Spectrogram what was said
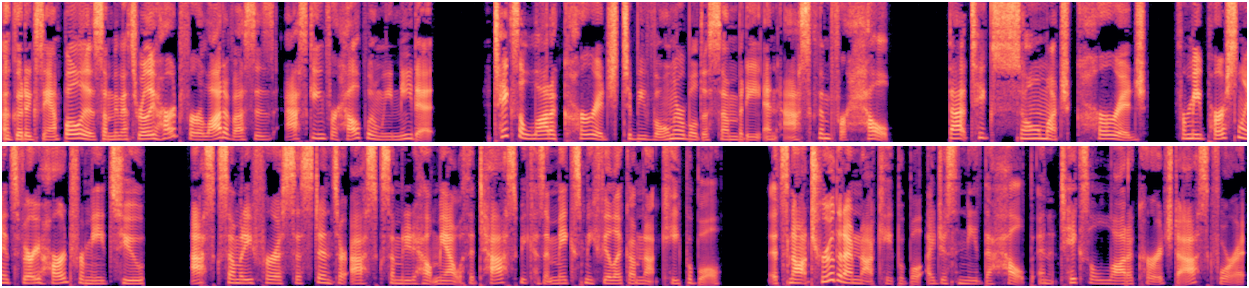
A good example is something that's really hard for a lot of us is asking for help when we need it. It takes a lot of courage to be vulnerable to somebody and ask them for help. That takes so much courage. For me personally, it's very hard for me to ask somebody for assistance or ask somebody to help me out with a task because it makes me feel like I'm not capable. It's not true that I'm not capable. I just need the help, and it takes a lot of courage to ask for it.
